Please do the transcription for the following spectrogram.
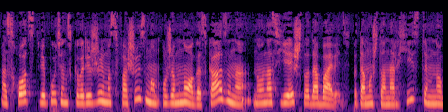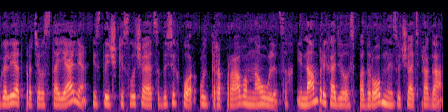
О сходстве путинского режима с фашизмом уже много сказано, но у нас есть что добавить, потому что анархисты много лет противостояли и стычки стычки случаются до сих пор ультраправым на улицах, и нам приходилось подробно изучать врага.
